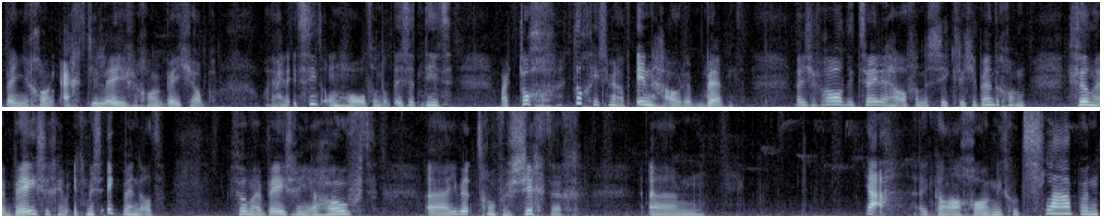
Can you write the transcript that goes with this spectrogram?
ben je gewoon echt je leven gewoon een beetje op. Ja, het is niet onhold, want dat is het niet. Maar toch, toch iets meer aan het inhouden bent. Weet je, vooral die tweede helft van de cyclus, je bent er gewoon veel mee bezig. Tenminste, ik ben dat veel mee bezig in je hoofd. Uh, je bent gewoon voorzichtig. Um, ja, ik kan dan gewoon niet goed slapen.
